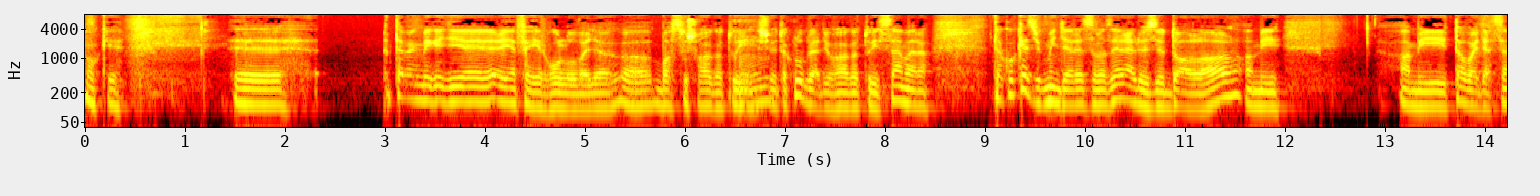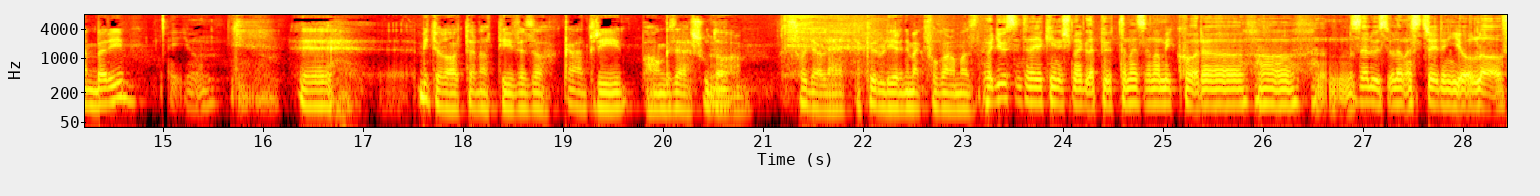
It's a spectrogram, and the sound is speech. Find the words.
oké. Okay. Te meg még egy ilyen, ilyen fehér holló vagy a, a basszus hallgatói, uh-huh. sőt a klubrádió hallgatói számára. De akkor kezdjük mindjárt ezzel az előző dallal, ami, ami tavaly decemberi. Így van. Így van. Mitől alternatív ez a country hangzású dal? Uh-huh. Ezt hogyan lehetne körülírni, megfogalmazni? Hogy őszintén legyek, én is meglepődtem ezen, amikor uh, uh, az előző lemez Trading Your Love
